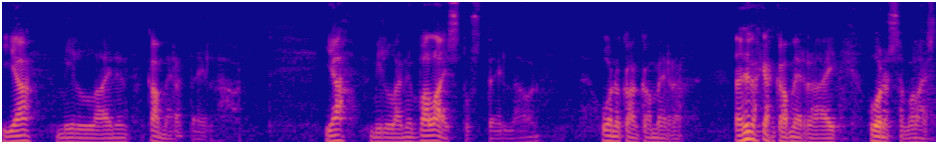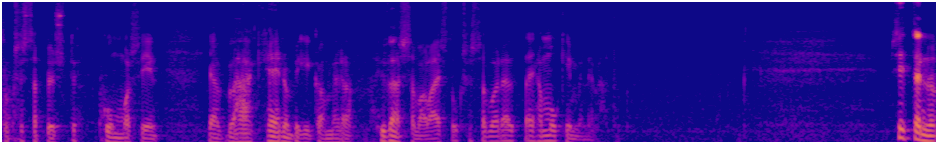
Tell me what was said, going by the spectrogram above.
ja millainen kamera teillä on ja millainen valaistus teillä on. Huonokaan kamera tai hyväkään kamera ei huonossa valaistuksessa pysty kummosiin ja vähän kehnompikin kamera hyvässä valaistuksessa voi näyttää ihan mukin menevältä. Sitten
